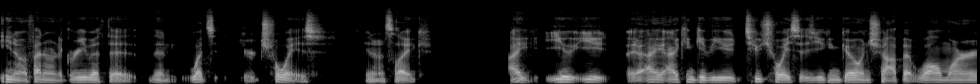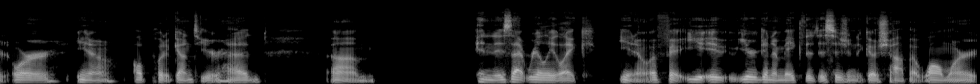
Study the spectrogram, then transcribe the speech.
you know if i don't agree with it then what's your choice? You know it's like i you you i i can give you two choices. You can go and shop at walmart or you know i'll put a gun to your head um and is that really like you know if you, you're going to make the decision to go shop at walmart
